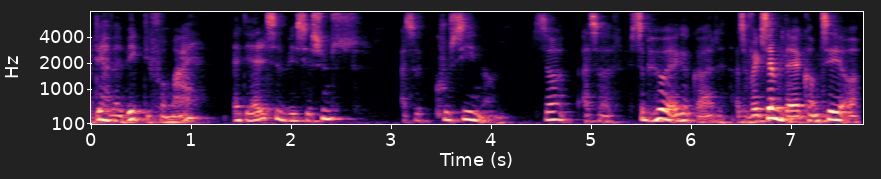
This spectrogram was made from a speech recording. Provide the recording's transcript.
Og det har været vigtigt for mig, at jeg altid, hvis jeg synes, altså sige, så, altså, så behøver jeg ikke at gøre det. Altså for eksempel, da jeg kom til at,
